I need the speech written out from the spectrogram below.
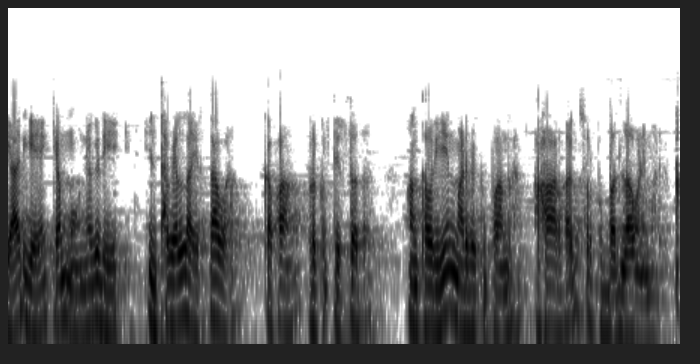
ಯಾರಿಗೆ ಕೆಮ್ಮು, ನೆಗಡಿ ಇಂಥವೆಲ್ಲ ಇರ್ತಾವ, ಕಫ ಪ್ರಕೃತಿ ಇರ್ತದೆ, ಅಂಥವ್ರು ಏನು ಮಾಡಬೇಕಪ್ಪ ಅಂದ್ರೆ ಆಹಾರದಾಗ ಸ್ವಲ್ಪ ಬದಲಾವಣೆ ಮಾಡಬೇಕು.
